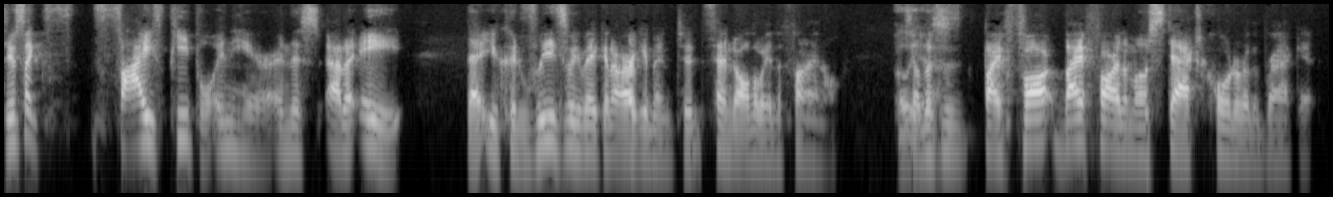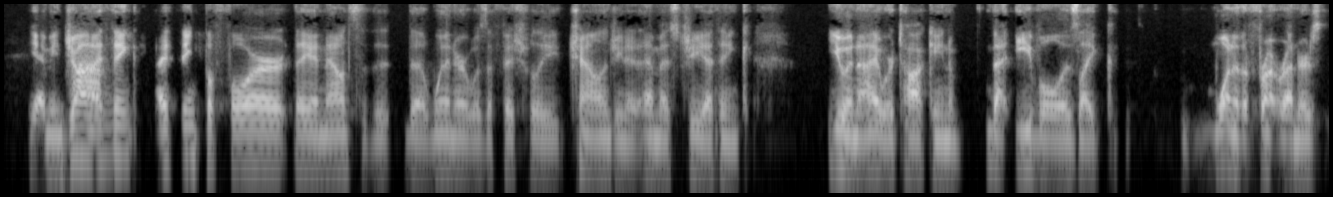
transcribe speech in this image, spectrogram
there's like f- five people in here, and this out of eight that you could reasonably make an argument to send all the way to the final. Oh, so yeah. this is by far by far the most stacked quarter of the bracket. Yeah, I mean, John, I Um, think I think before they announced that the, the winner was officially challenging at MSG, I think you and I were talking that Evil is like one of the front runners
